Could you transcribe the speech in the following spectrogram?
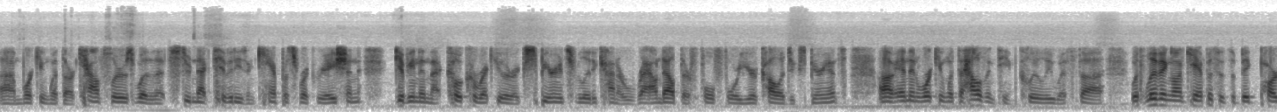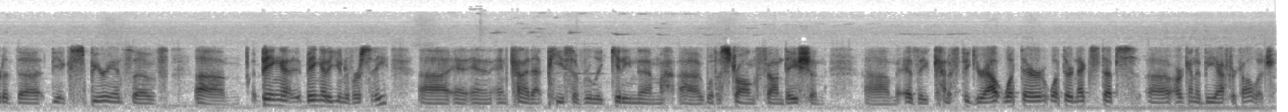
um, working with our counselors, whether that's student activities and campus recreation, giving them that co-curricular experience really to kind of round out their full four-year college experience, uh, and then working with the housing team. Clearly, with uh, with living on campus, it's a big part of the the experience of um, being a, being at a university uh, and, and kind of that piece of really getting them uh, with a strong foundation um, as they kind of figure out what their what their next steps uh, are going to be after college.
